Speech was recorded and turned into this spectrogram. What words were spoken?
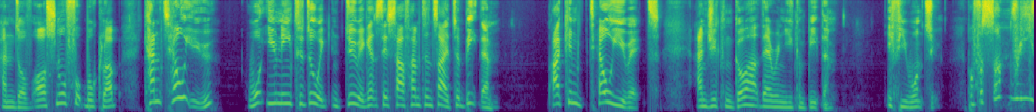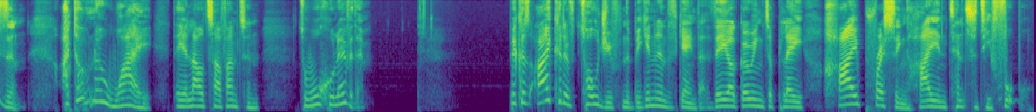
and of Arsenal Football Club can tell you what you need to do do against this Southampton side to beat them. I can tell you it, and you can go out there and you can beat them if you want to. But for some reason, I don't know why they allowed Southampton to walk all over them. Because I could have told you from the beginning of the game that they are going to play high pressing, high intensity football.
